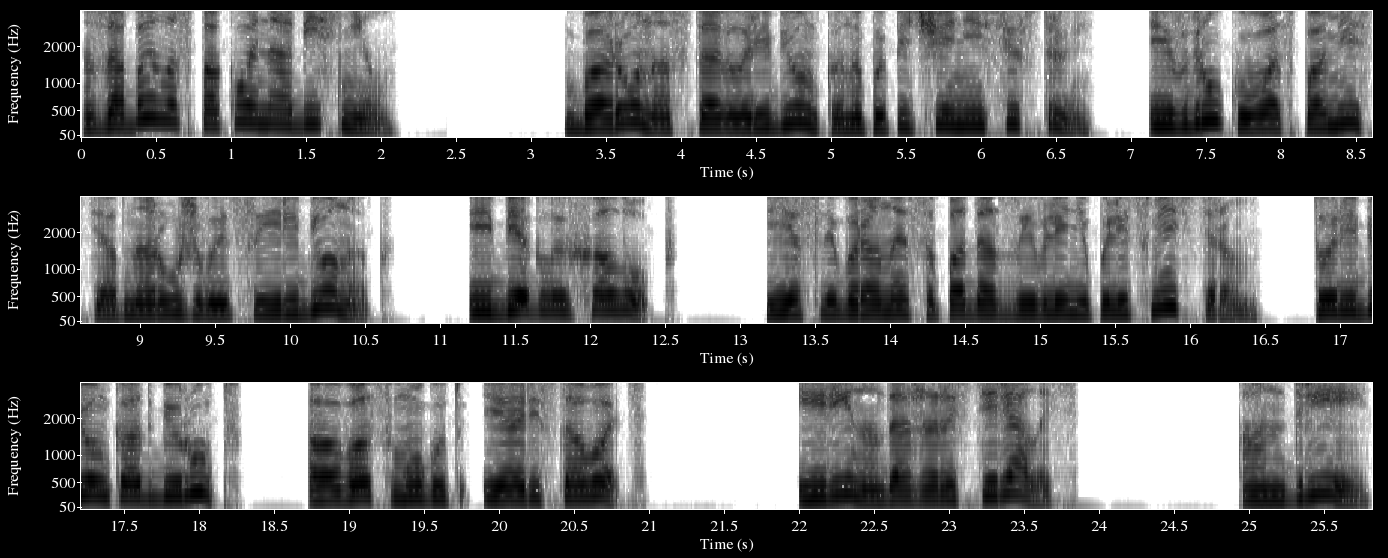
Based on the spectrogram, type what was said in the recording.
Забелла спокойно объяснил. «Барон оставил ребенка на попечении сестры, и вдруг у вас в поместье обнаруживается и ребенок, и беглый холоп. Если баронесса подаст заявление полицмейстерам, то ребенка отберут, а вас могут и арестовать». Ирина даже растерялась. «Андрей,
